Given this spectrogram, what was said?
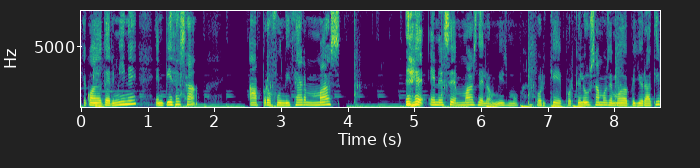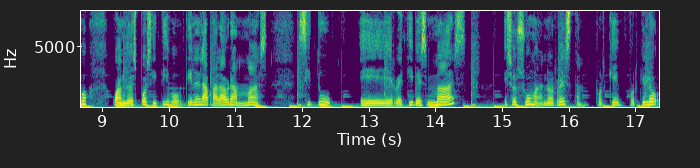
que cuando termine empieces a profundizar más en ese más de lo mismo. ¿Por qué? ¿Por qué lo usamos de modo peyorativo cuando es positivo? Tiene la palabra más. Si tú eh, recibes más, eso suma, no resta. ¿Por qué? ¿Por qué lo,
